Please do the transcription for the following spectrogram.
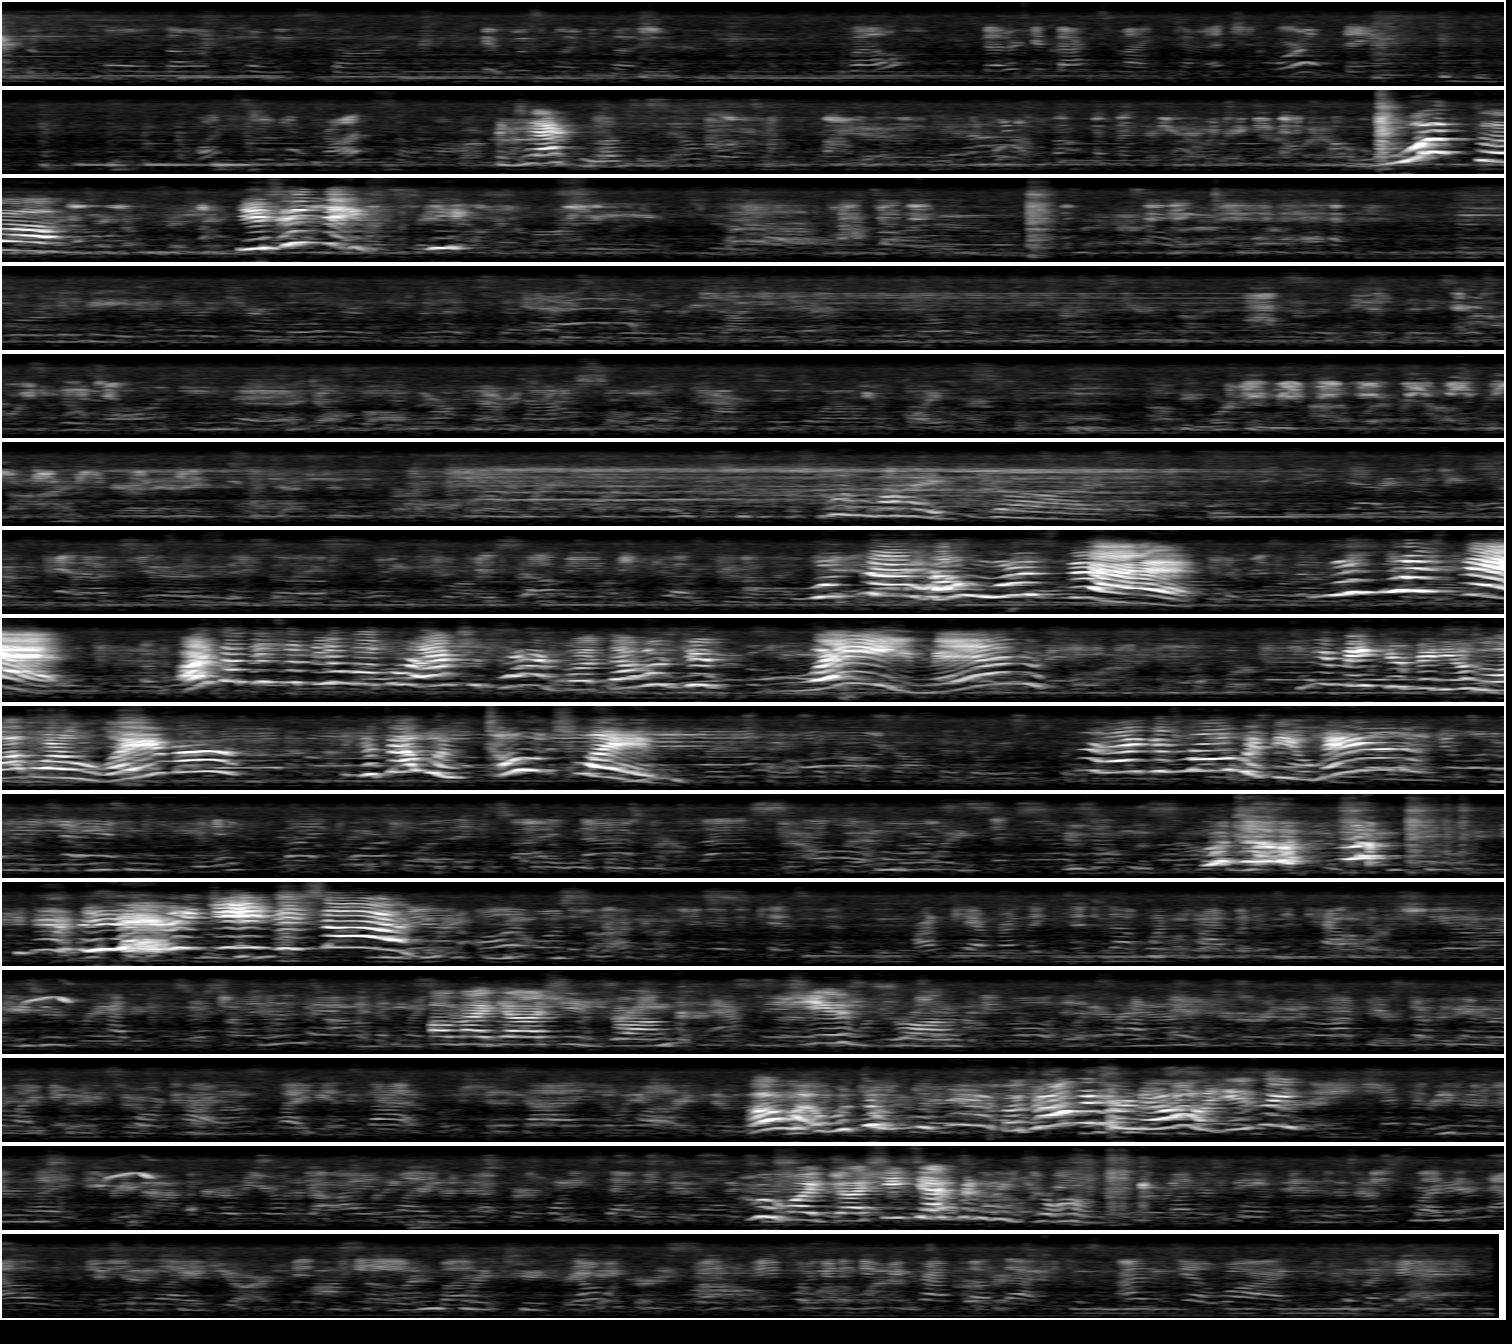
loves the sailboat. What the? He's in the... He god. What the hell was that? What was that? I thought this would be a lot more action packed, but that was just lame, man. Can you make your videos a lot more lamer? Because that was totes lame. What the heck is wrong with you, man? Oh my gosh, she's drunk. She is drunk. Oh my, what the, what's wrong with her nose? She's like... Oh my gosh, she's definitely drunk. Awesome. 1.23 acres. People are going to give me crap about that because I don't get why. Because I hate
